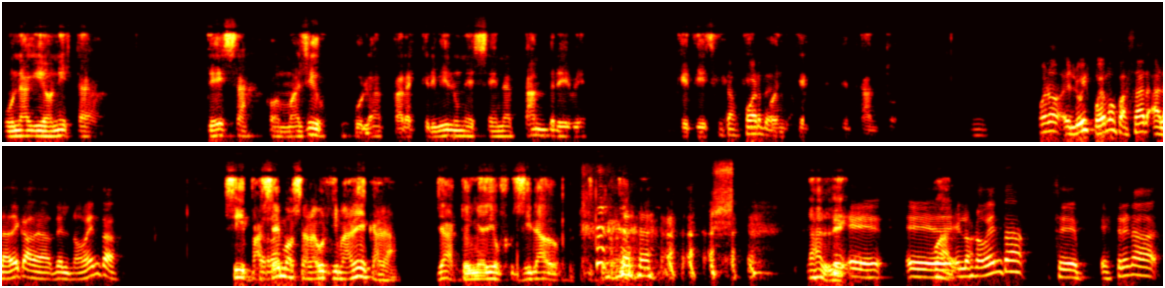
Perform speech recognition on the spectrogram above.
una guionista de esas con mayúscula para escribir una escena tan breve que dice tan fuerte. tanto. Bueno, eh, Luis, ¿podemos pasar a la década del 90? Sí, pasemos a la última década. Ya, estoy medio fusilado. Dale. Eh, eh, en los 90 se estrena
